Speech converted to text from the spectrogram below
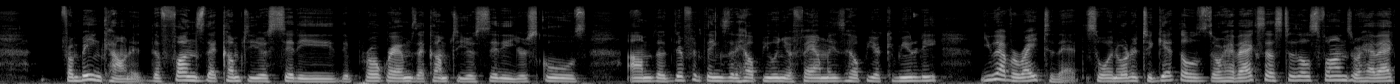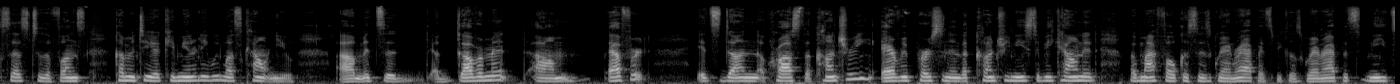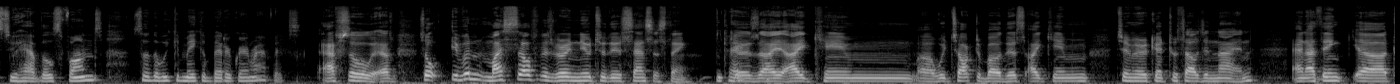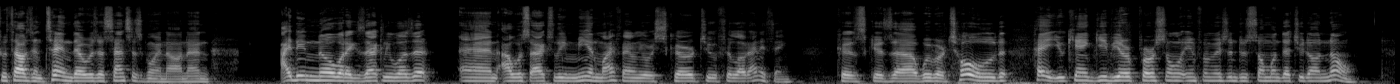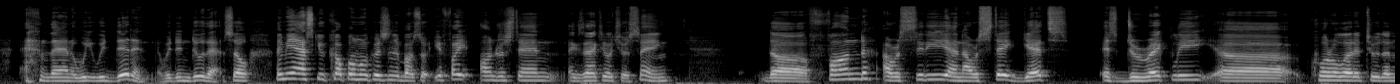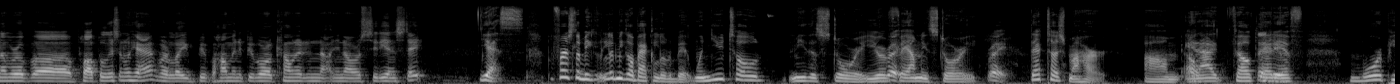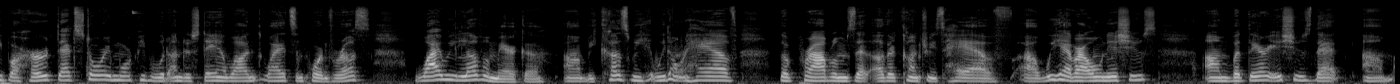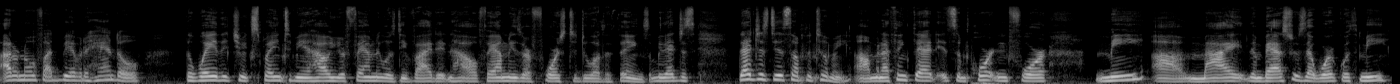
from being counted. The funds that come to your city, the programs that come to your city, your schools, um, the different things that help you and your families, help your community. You have a right to that. So, in order to get those or have access to those funds or have access to the funds coming to your community, we must count you. Um, it's a, a government um, effort. It's done across the country. Every person in the country needs to be counted, but my focus is Grand Rapids because Grand Rapids needs to have those funds so that we can make a better Grand Rapids. Absolutely. So even myself is very new to this census thing Okay. because I I came uh, we talked about this. I came to America in 2009, and I think uh, 2010 there was a census going on, and I didn't know what exactly was it, and I was actually me and my family were scared to fill out anything. Because cause, uh, we were told, hey, you can't give your personal information to someone that you don't know. And then we, we didn't. We didn't do that. So let me ask you a couple more questions about. So if I understand exactly what you're saying, the fund our city and our state gets is directly uh, correlated to the number of uh, population we have, or like people, how many people are counted in, in our city and state. Yes, but first let me let me go back a little bit. When you told me the story, your Right. family story, Right. that touched my heart. Um, and Oh, I felt that you. if more people heard that story, more people would understand why why it's important for us, why we love America, um, because we we don't have the problems that other countries have. Uh, we have our own issues, um, but there are issues that um, I don't know if I'd be able to handle. The way that you explained to me and how your family was divided and how families are forced to do other things. I mean, that just that just did something to me. Um, and I think that it's important for me, um, my the ambassadors that work with me,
